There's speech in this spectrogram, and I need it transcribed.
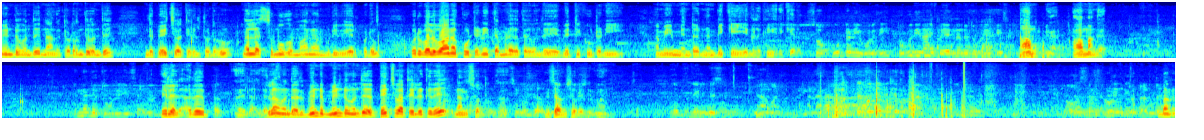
மீண்டும் வந்து நாங்கள் தொடர்ந்து வந்து இந்த பேச்சுவார்த்தைகள் தொடரும். நல்ல சுமூகமான முடிவு ஏற்படும். ஒரு வலுவான கூட்டணி தமிழகத்தில் வந்து வெற்றி கூட்டணி அமையும் என்ற நம்பிக்கை எங்களுக்கு இருக்கிறது. ஸோ கூட்டணி இல்லை இல்லை அது அதில் அதெல்லாம் வந்து அது மீண்டும் மீண்டும் வந்து பேச்சுவார்த்தையில் இருக்குது நாங்கள் சொல்கிறோம் சார் சொல்கிறோம் ஆ வாங்க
